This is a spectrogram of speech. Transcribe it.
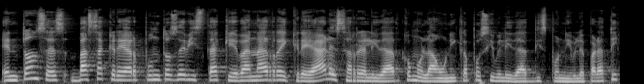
entonces vas a crear puntos de vista que van a recrear esa realidad como la única posibilidad disponible para ti.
